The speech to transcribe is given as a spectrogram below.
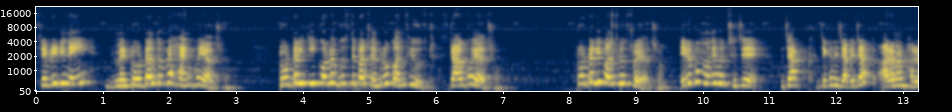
স্টেবিলিটি নেই টোটাল তোমরা হ্যাং হয়ে আছো। টোটাল কি করবে বুঝতে পারছ না, পুরো কনফিউজড স্ট্রাক হয়ে আছো। টোটালি কনফিউজড হয়ে আছো। এরকম মনে হচ্ছে যে, যাক, যেখানে যাবে যাক, আর আমার ভালো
